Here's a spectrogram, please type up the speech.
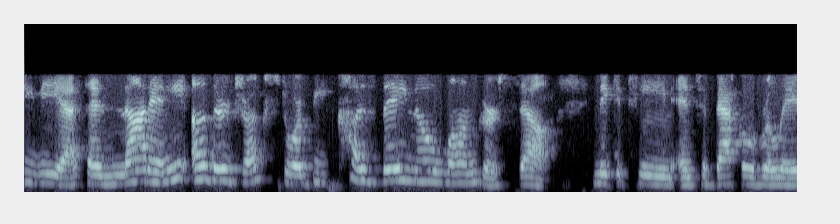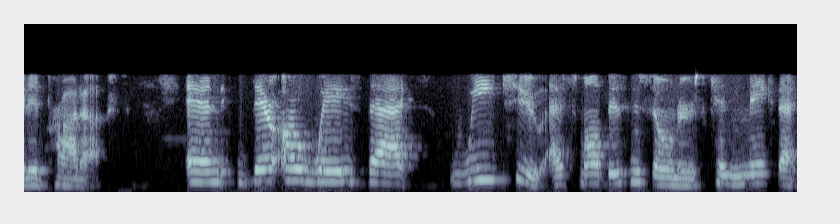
CVS and not any other drugstore because they no longer sell nicotine and tobacco related products. And there are ways that we too, as small business owners, can make that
